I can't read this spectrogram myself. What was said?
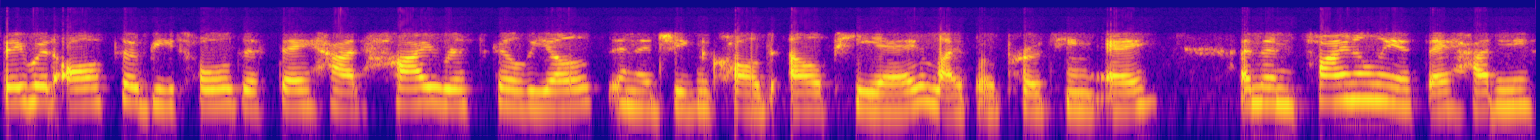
They would also be told if they had high risk alleles in a gene called LPA, lipoprotein A. And then finally, if they had any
